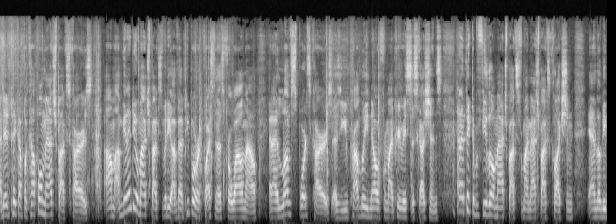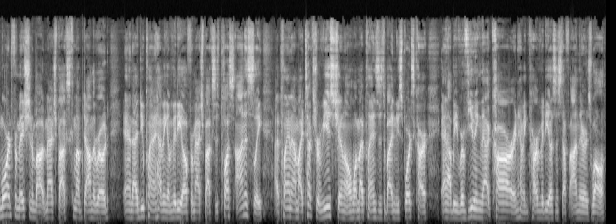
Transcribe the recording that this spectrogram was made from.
I did pick up a couple Matchbox cars. Um, I'm going to do a Matchbox video. I've had people requesting this for a while now, and I love sports cars, as you probably know from my previous discussions. And I picked up a few little Matchbox for my Matchbox collection, and there'll be more information about Matchbox come up down the road, and I do plan on having a video for Matchboxes. Plus, honestly, I plan on my Tuxx Reviews channel, one of my plans is to buy a new sports car, and I'll be reviewing that car and having car videos and stuff on there as well,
